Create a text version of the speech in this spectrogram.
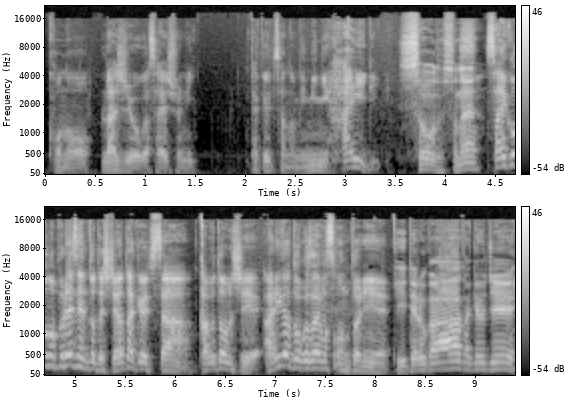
このラジオが最初に竹内さんの耳に入りそうですね。最高のプレゼントでしたよ竹内さん。カブトムシありがとうございます本当に。聞いてるか竹内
